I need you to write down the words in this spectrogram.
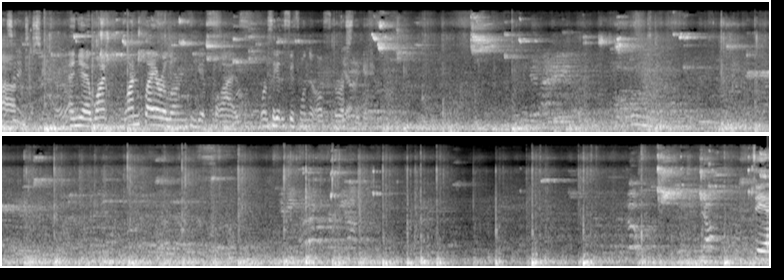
Um, an interesting rule. and yeah, one one player alone can get five. Once they get the fifth one, they're off for the rest of the game.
